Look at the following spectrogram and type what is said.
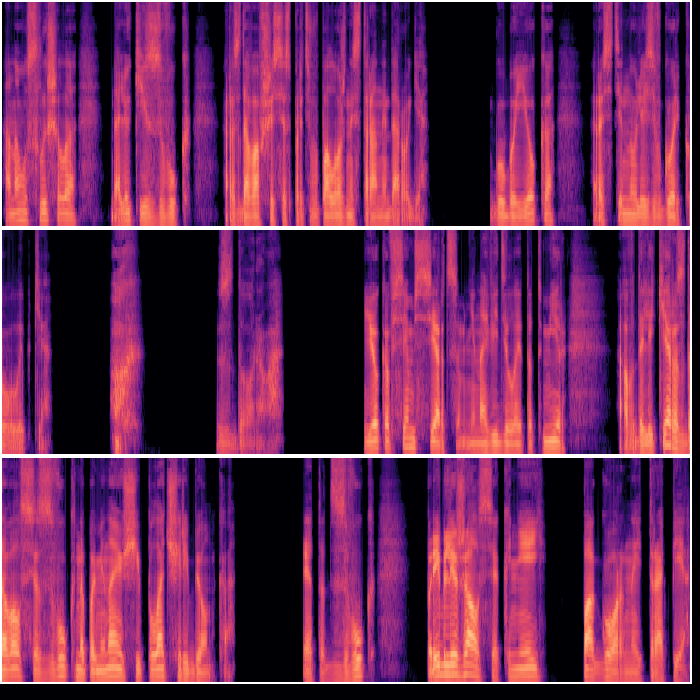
она услышала далекий звук, раздававшийся с противоположной стороны дороги. Губы Йока растянулись в горькой улыбке. Ох, здорово. Йока всем сердцем ненавидела этот мир, а вдалеке раздавался звук, напоминающий плач ребенка. Этот звук приближался к ней по горной тропе.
